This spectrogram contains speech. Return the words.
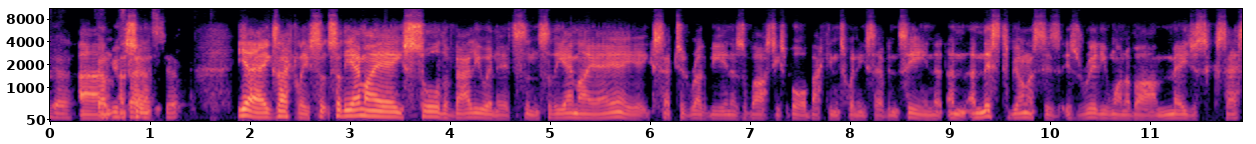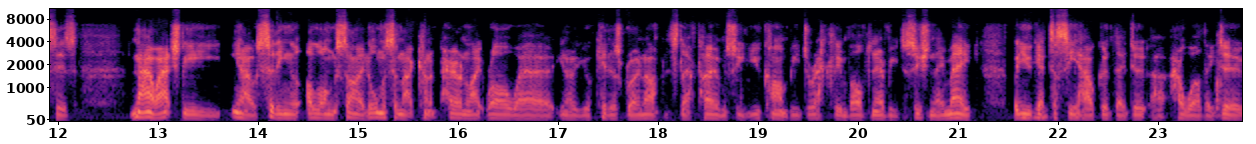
yeah um, fast, so, yeah. Exactly. So, so the mia saw the value in it and so the mia accepted rugby in as a varsity sport back in 2017 and and this to be honest is, is really one of our major successes. Now actually you know sitting alongside almost in that kind of parent like role where you know your kid has grown up and it's left home so you can't be directly involved in every decision they make but you get mm-hmm. to see how good they do uh, how well they do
